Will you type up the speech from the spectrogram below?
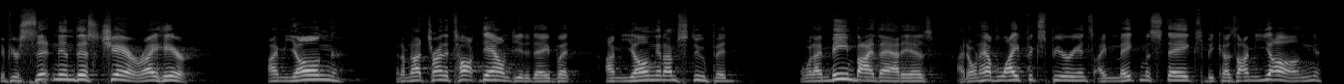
If you're sitting in this chair right here, I'm young, and I'm not trying to talk down to you today, but I'm young and I'm stupid. And what I mean by that is, I don't have life experience. I make mistakes because I'm young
